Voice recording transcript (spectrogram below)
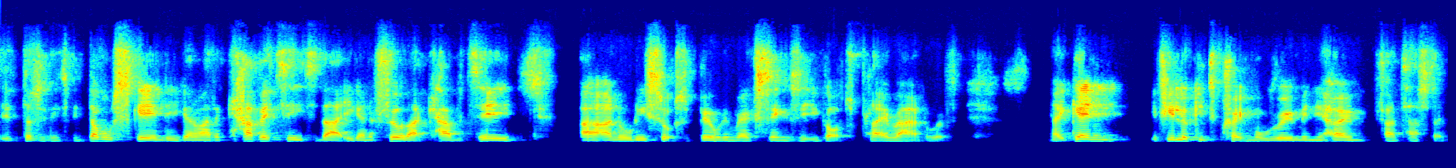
it doesn't need to be double skinned. Are You're going to add a cavity to that. You're going to fill that cavity uh, and all these sorts of building regs things that you've got to play around with. Again, if you're looking to create more room in your home, fantastic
